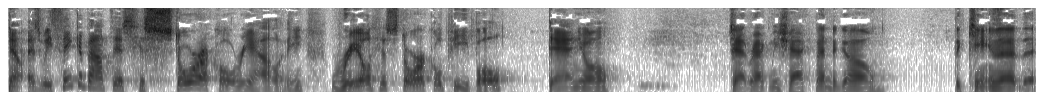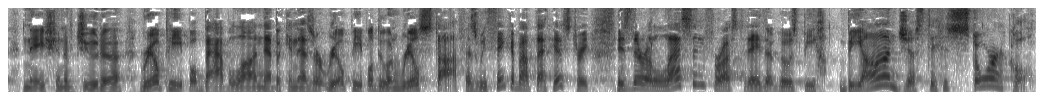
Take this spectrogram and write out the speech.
Now, as we think about this historical reality, real historical people, Daniel, Shadrach, Meshach, Abednego, the king, the, the nation of Judah, real people, Babylon, Nebuchadnezzar, real people doing real stuff. As we think about that history, is there a lesson for us today that goes be, beyond just the historical?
